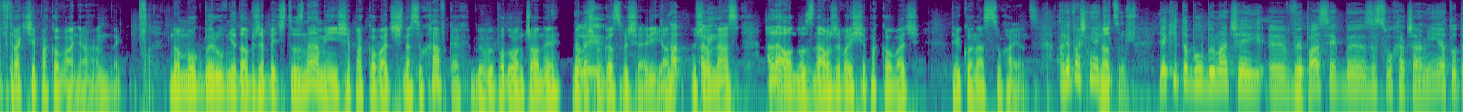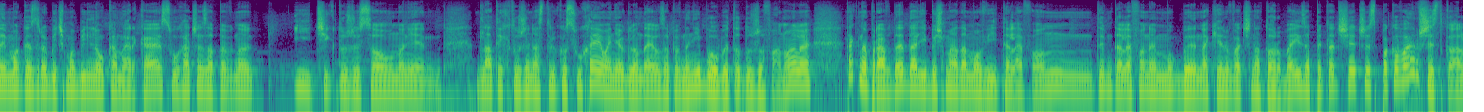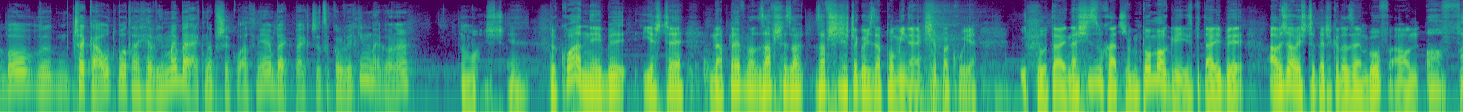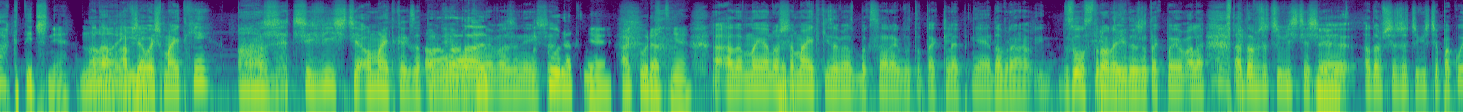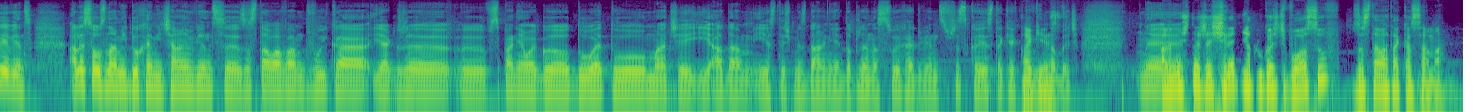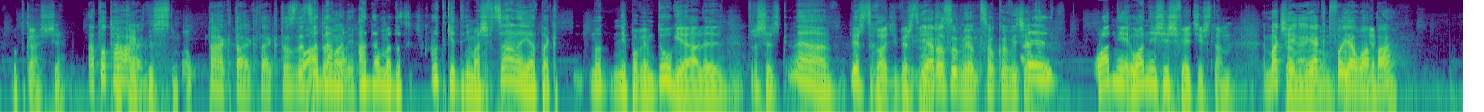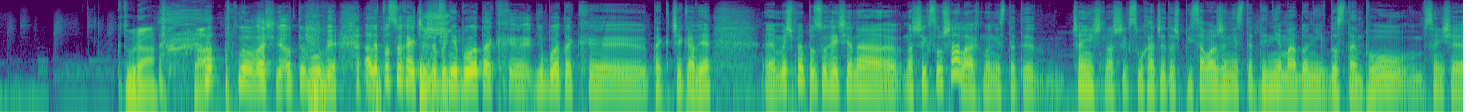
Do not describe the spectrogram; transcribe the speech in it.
w, trakcie pakowania. Tak, No mógłby równie dobrze być tu z nami i się pakować na słuchawkach. Byłby podłączony, my Ale- byśmy go słyszeli. On a- słyszał ale- nas, ale on uznał, że woli się pakować tylko nas słuchając. ale właśnie jaki, No cóż. Jaki to byłby Maciej y, wypas jakby ze słuchaczami? Ja tutaj mogę zrobić mobilną kamerkę. Słuchacze zapewne i ci, którzy są, no nie, dla tych, którzy nas tylko słuchają, a nie oglądają, zapewne nie byłoby to dużo fanu, ale tak naprawdę dalibyśmy Adamowi telefon. Tym telefonem mógłby nakierować na torbę i zapytać się, czy spakowałem wszystko, albo y, check out what I have in my bag na przykład, nie? Backpack, czy cokolwiek innego, nie? No właśnie. Dokładnie, i by jeszcze na pewno zawsze, za, zawsze się czegoś zapomina, jak się pakuje. I tutaj nasi słuchacze by pomogli. Spytaliby, a wziąłeś szczoteczkę do zębów? A on, o, faktycznie. No Adam, a i wziąłeś majtki? A, rzeczywiście, o majtkach zapomniałem, bo O, to najważniejsze. Akurat nie, akurat nie. A Adam, no ja noszę majtki zamiast bokserek, bo to tak lep... Nie, dobra, w złą stronę idę, że tak powiem, ale Adam rzeczywiście się, Adam się rzeczywiście pakuje, więc, ale są z nami duchem i ciałem, więc e, została wam dwójka jakże y, wspaniałego duetu Maciej i Adam i jesteśmy zdalnie, dobrze nas słychać, więc wszystko jest tak, jak Tak powinno jest. być. E, Ale myślę, że średnia długość włosów została taka sama podcaście. A to Tak, tak, tak, tak, tak, to Bo Adam, zdecydowanie. Adam ma dosyć krótkie, ty nie masz wcale, ja tak, no nie powiem długie, ale troszeczkę, no, wiesz co chodzi, wiesz co Ja chodzi. rozumiem całkowicie. Ale ładnie, ładnie się świecisz tam. Maciej, a tam jak twoja łapa? Która? To? No właśnie, o tym mówię. Ale posłuchajcie, żeby nie było tak, e, nie było tak, e, tak ciekawie. E, Myśmy, posłuchajcie, na naszych socialach, no niestety część naszych słuchaczy też pisała, że niestety nie ma do nich dostępu, w sensie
